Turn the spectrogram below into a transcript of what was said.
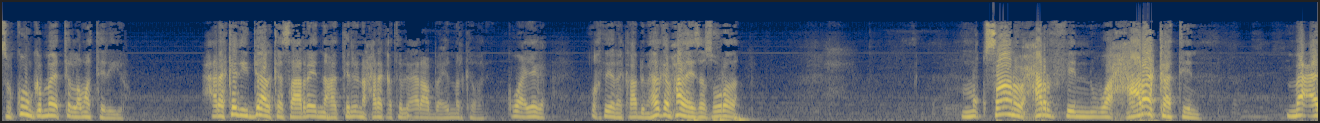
sukuunka meeta lama tiriyo. Xarakadii daalka saaraydna ha tirino xarakatulciraab ahayd markii hore. Kuwa iyaga waktigana kaa dhumay halkan maxaad haysaa suuradan nuqsaanu xarfin wa xarakatin maca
